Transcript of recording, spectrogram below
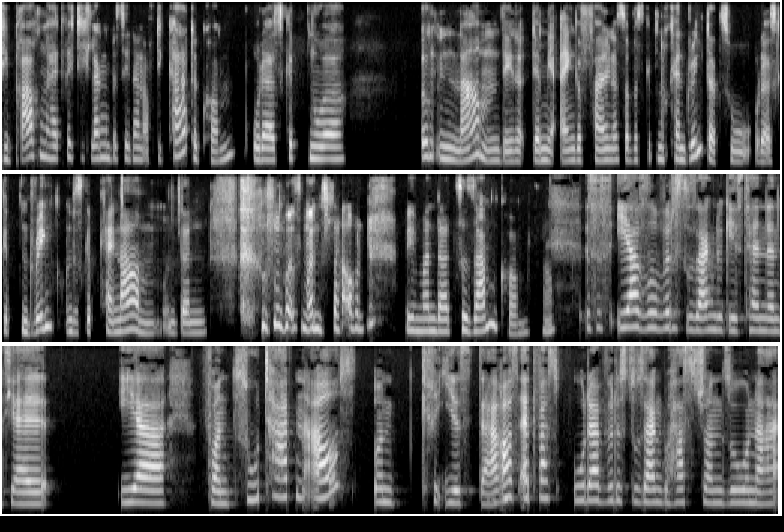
die brauchen halt richtig lange, bis sie dann auf die Karte kommen. Oder es gibt nur irgendeinen Namen, der, der mir eingefallen ist, aber es gibt noch keinen Drink dazu. Oder es gibt einen Drink und es gibt keinen Namen. Und dann muss man schauen, wie man da zusammenkommt. Ne? Ist es eher so, würdest du sagen, du gehst tendenziell eher von Zutaten aus und kreierst daraus mhm. etwas oder würdest du sagen, du hast schon so eine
